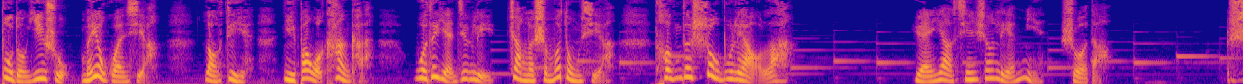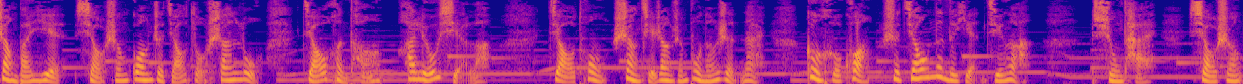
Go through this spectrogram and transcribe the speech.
不懂医术没有关系啊，老弟，你帮我看看。”我的眼睛里长了什么东西啊？疼的受不了了。袁耀心生怜悯，说道：“上半夜小生光着脚走山路，脚很疼，还流血了。脚痛尚且让人不能忍耐，更何况是娇嫩的眼睛啊！兄台，小生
